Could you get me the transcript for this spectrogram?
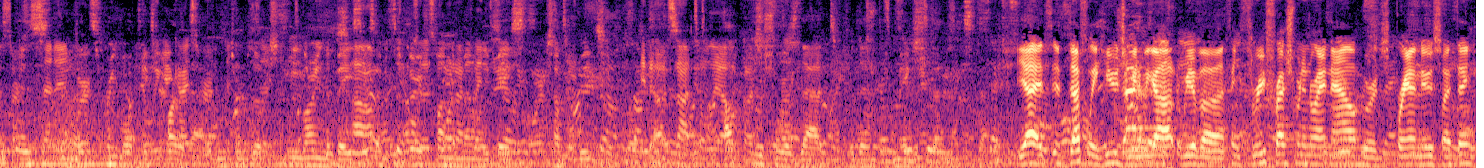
is, is you know, spring ball takes part of that in terms of learning the basics? It's a very fundamentally based couple of weeks. here for those guys. How crucial is that for them to make it to that next step? Yeah, it's, it's definitely huge. I mean, we got we have uh, I think three freshmen in right now who are just brand new. So I think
